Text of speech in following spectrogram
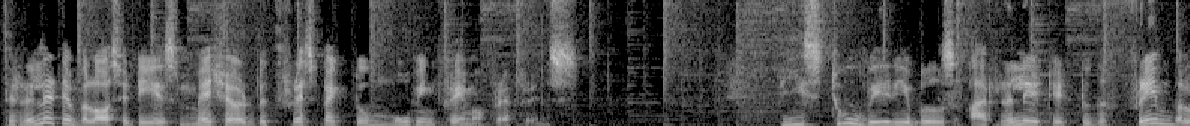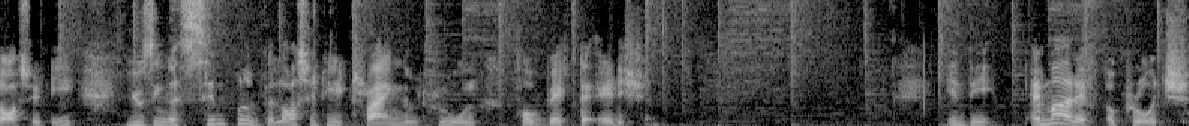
the relative velocity is measured with respect to moving frame of reference. These two variables are related to the frame velocity using a simple velocity triangle rule for vector addition. In the MRF approach,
